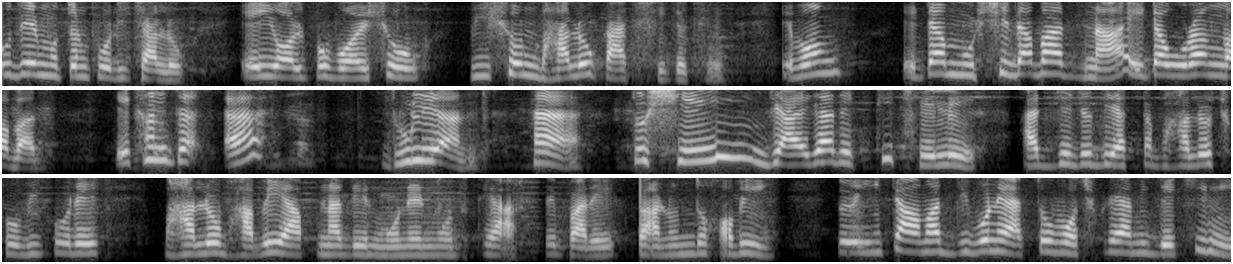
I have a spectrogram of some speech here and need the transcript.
দাউদের মতন পরিচালক। এই অল্প বয়সেও ভীষণ ভালো কাজ শিখেছে। এবং এটা মুর্শিদাবাদ না, এটা ঔরঙ্গাবাদ। এখানকার হ্যাঁ ধুলিয়ান হ্যাঁ। তো সেই জায়গার একটি ছেলে আজকে যদি একটা ভালো ছবি করে ভালোভাবে আপনাদের মনের মধ্যে আসতে পারে, তো আনন্দ হবেই। তো এইটা আমার জীবনে এত বছরে আমি দেখিনি,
